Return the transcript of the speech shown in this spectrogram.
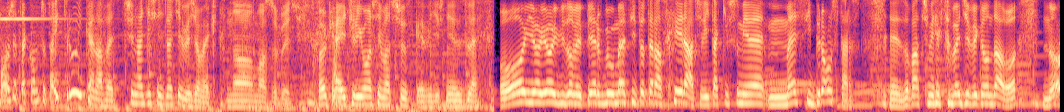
może taką tutaj trójkę nawet, 3 na 10 dla ciebie, ziomek. No, może być. Okej, czyli łącznie masz szóstkę, widzisz, nie jest źle. Oj, oj, oj, widzowie, pierw był Messi, to teraz Hyra, czyli taki w sumie Messi Brawl Stars. E, Zobaczmy, jak to będzie wyglądało. No,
